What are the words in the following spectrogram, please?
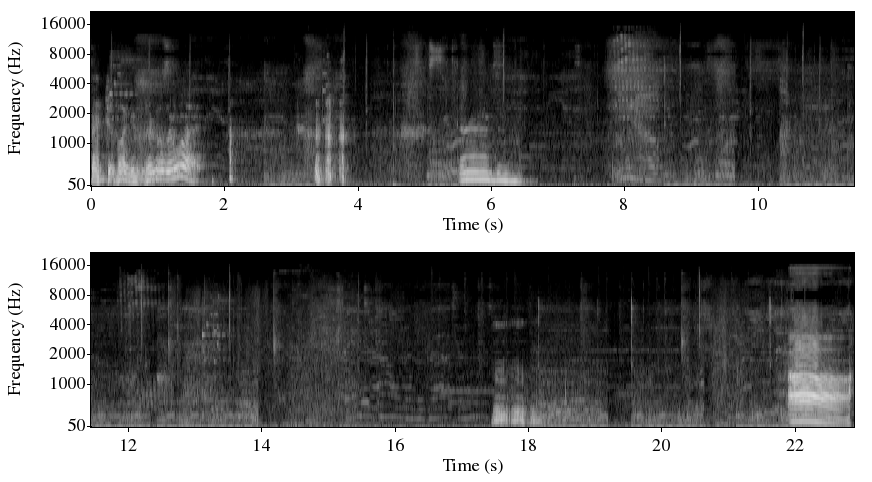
Bunch of fucking circles or what? Um, Mm-mm-mm. Ah.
